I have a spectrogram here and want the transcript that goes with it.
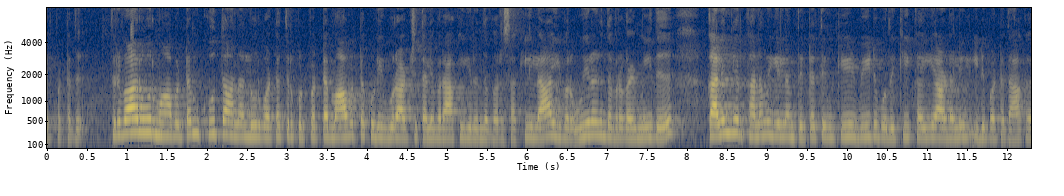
ஏற்பட்டது. திருவாரூர் மாவட்டம் கூத்தாநல்லூர் வட்டத்திற்குட்பட்ட மாவட்டக்குடி ஊராட்சி தலைவராக இருந்தவர் சகீலா. இவர் உயிரிழந்தவர்கள் மீது கலைஞர் கனவு இல்லம் திட்டத்தின் கீழ் வீடு ஒதுக்கி கையாடலில் ஈடுபட்டதாக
